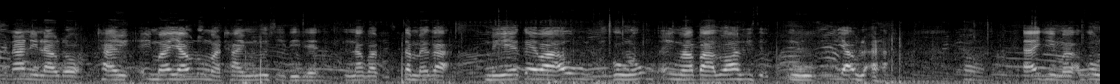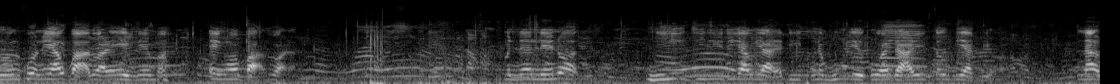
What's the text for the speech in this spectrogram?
ခဏနေလောက်တော့ထိုင်အိမ်မှာရောက်လို့မှထိုင်မလို့ရှိသေးတယ်နောက်ကတမက်ကမေရကဲပါအောင်အကုန်လုံးအိမ်မှာပါသွားပြီဆိုဟိုရောက်လာတာဟုတ်အဲ့ဒီမှာအကုန်လုံးခုနှစ်ယောက်ပါသွားတယ်အိမ်ထဲမှာအိမ်ကပါသွားတာမနေ့လင်းတော့ညီကြီးလေးတစ်ယောက်ရတယ်ဒီနှစ်ဘူးလေးကိုကဒါလေးတုတ်ပြတ်ပြီးနောက်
